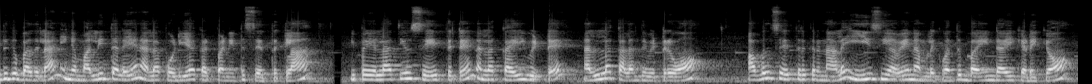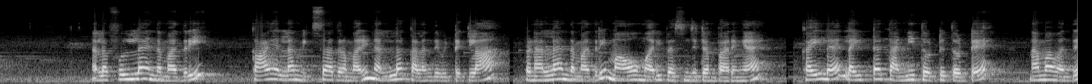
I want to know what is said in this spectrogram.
இதுக்கு பதிலாக நீங்கள் மல்லித்தலையை நல்லா பொடியாக கட் பண்ணிவிட்டு சேர்த்துக்கலாம். இப்போ எல்லாத்தையும் சேர்த்துட்டு நல்லா கை விட்டு நல்லா கலந்து விட்டுருவோம். அவள் சேர்த்துருக்கிறனால ஈஸியாகவே நம்மளுக்கு வந்து பைண்ட் ஆகி கிடைக்கும். நல்லா ஃபுல்லாக இந்த மாதிரி காயெல்லாம் மிக்ஸ் ஆகுற மாதிரி நல்லா கலந்து விட்டுக்கலாம். இப்போ நல்லா இந்த மாதிரி மாவு மாதிரி பிசைஞ்சிட்டேன் பாருங்கள் கையில் லைட்டாக தண்ணி தொட்டு தொட்டு நம்ம வந்து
